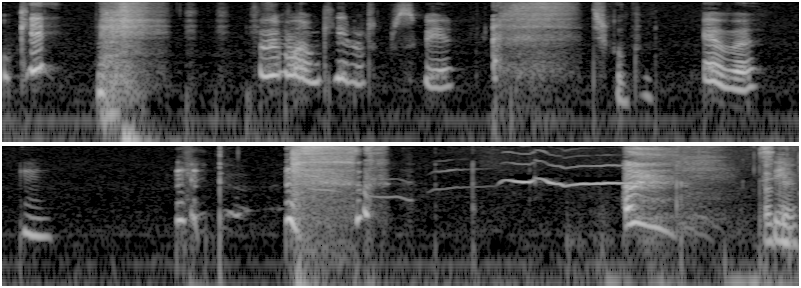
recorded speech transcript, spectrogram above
O quê? Estás a falar o quê? Não estou a perceber. Desculpa. Eva. Hum. Sim. Ok,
